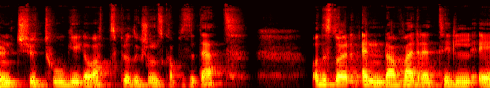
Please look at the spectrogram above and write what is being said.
rundt 22 gigawatt produksjonskapasitet. Og det står enda verre til i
